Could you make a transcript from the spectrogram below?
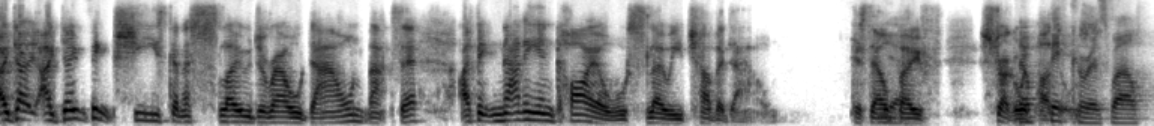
I don't. I don't think she's going to slow Darrell down. That's it. I think Nany and Kyle will slow each other down because they'll Yeah. both struggle They'll with puzzles. bicker as well.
